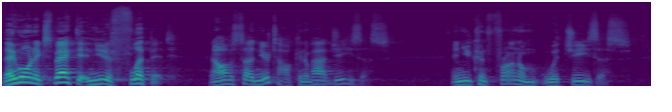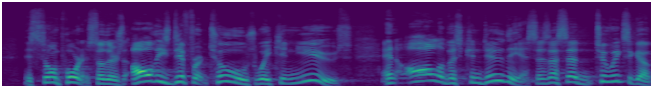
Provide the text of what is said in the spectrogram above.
they won't expect it, and you just flip it. And all of a sudden, you're talking about Jesus and you confront them with Jesus. It's so important. So there's all these different tools we can use. And all of us can do this. As I said two weeks ago,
